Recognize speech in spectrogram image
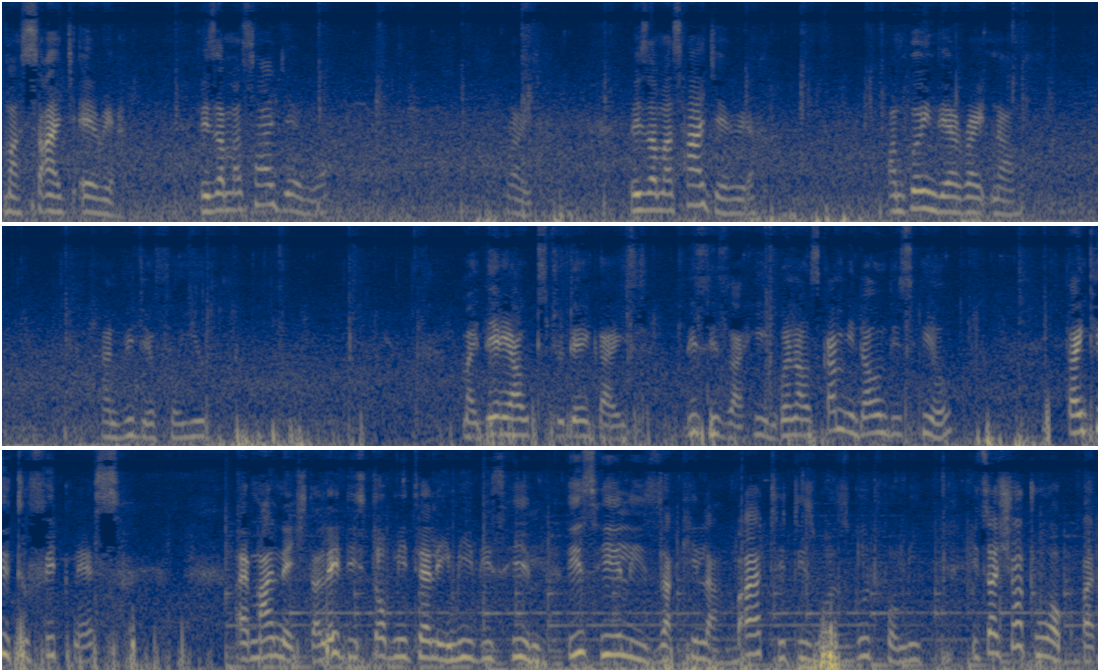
massage area. There's a massage area. Right. There's a massage area. I'm going there right now and video for you my day out today guys. This is a hill. When I was coming down this hill thank you to fitness I managed. The lady stopped me telling me this hill this hill is a killer but it is was good for me. It's a short walk but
